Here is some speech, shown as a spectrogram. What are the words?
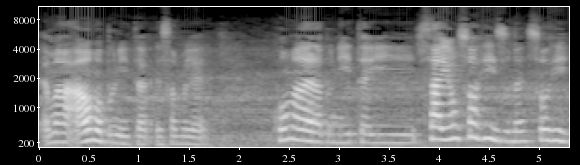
é uma alma bonita essa mulher. Como ela era bonita e saiu um sorriso, né? Sorri.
